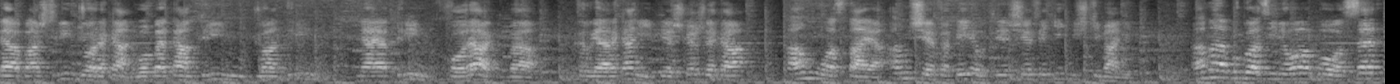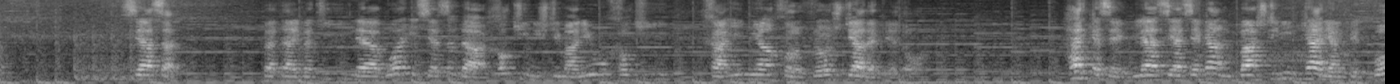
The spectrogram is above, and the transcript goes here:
لە باشترین جۆرەکان و بەتامترین و جوانترین نایابترین خۆراک بە کڕیارەکانی پێشکەش دەکا، ئەم وەستایە، ئەم شێفەکەی ئەوترێت شێفێکی نیشتیمانی. ئەمە بگوازینەوە بۆ سەر سیاسەت، بە تایبەتی لە بواری سیاسەتدا خەڵکی نیشتیمانی و خەڵکی خائین یان خۆفرۆش جیا دەکرێتەوە. هەر کەسێک لە سیاسییەکان باشترین کاریان کرد بۆ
